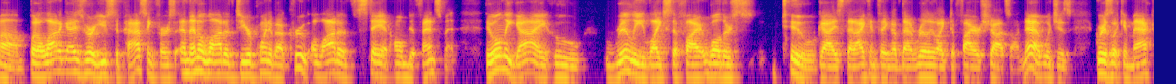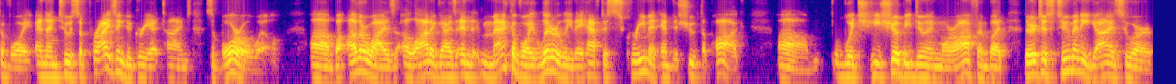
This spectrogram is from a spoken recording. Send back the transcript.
Um, but a lot of guys who are used to passing first, and then a lot of, to your point about Krug, a lot of stay at home defensemen. The only guy who really likes to fire, well, there's two guys that I can think of that really like to fire shots on net, which is Grzelcyk and McAvoy. And then to a surprising degree at times, Zboril will. Uh, but otherwise, a lot of guys and McAvoy literally they have to scream at him to shoot the puck, um, which he should be doing more often. But there are just too many guys who are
